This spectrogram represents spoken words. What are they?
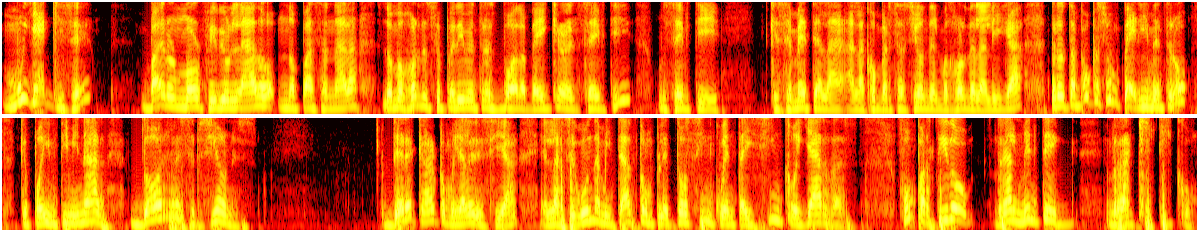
muy X, ¿eh? Byron Murphy de un lado, no pasa nada. Lo mejor de su perímetro es Boda Baker, el safety, un safety que se mete a la, conversación del mejor de la liga, pero tampoco es un perímetro que puede intimidar. Dos recepciones. Derek Carr, como ya le decía, en la segunda mitad completó 55 yardas. Fue un partido realmente raquítico.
